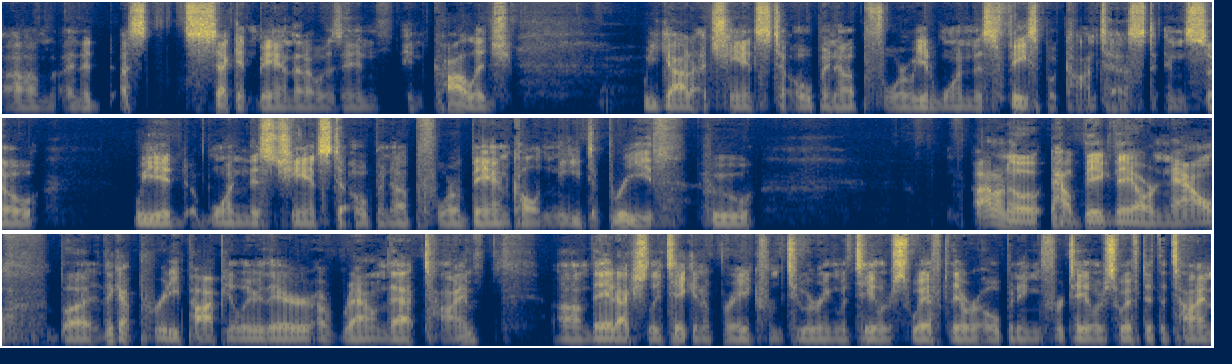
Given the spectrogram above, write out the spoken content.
um, and a second band that i was in in college we got a chance to open up for we had won this facebook contest. And so we had won this chance to open up for a band called Needtobreathe, who I don't know how big they are now, but they got pretty popular there around that time. Um, they had actually taken a break from touring with Taylor Swift. They were opening for Taylor Swift at the time.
